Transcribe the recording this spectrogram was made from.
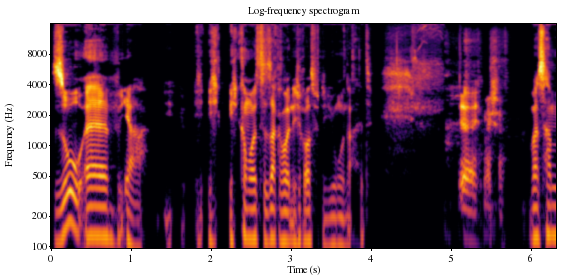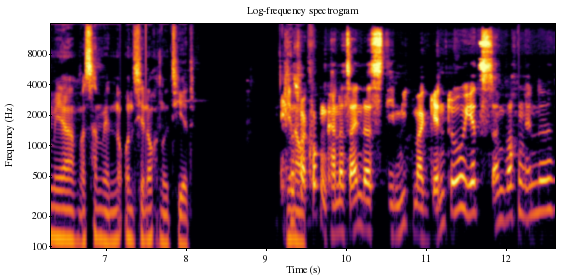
So, äh, ja, ich, ich komme aus der Sache heute nicht raus für die Jung und Alt. Ja, ich möchte. Was haben wir, was haben wir uns hier noch notiert? Ich genau. muss mal gucken, kann das sein, dass die Meet Magento jetzt am Wochenende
